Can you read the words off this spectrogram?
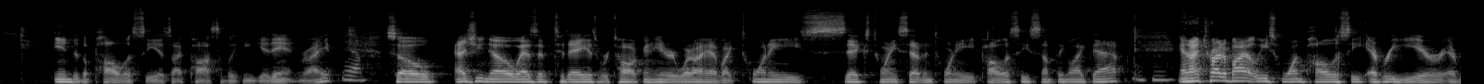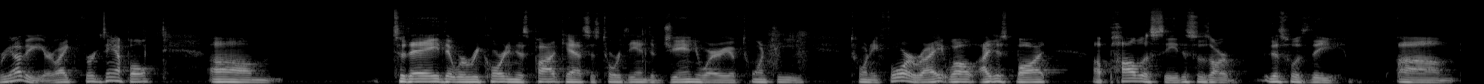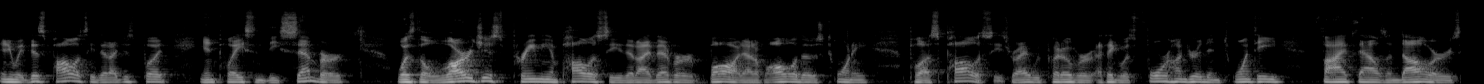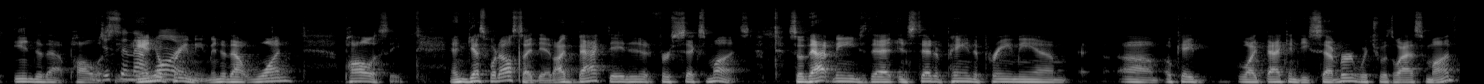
into the policy as I possibly can get in, right? Yeah. So, as you know, as of today, as we're talking here, what do I have like 26, 27, 28 policies, something like that. Mhm. And I try to buy at least one policy every year, every other year. Like, for example, um, today that we're recording this podcast is towards the end of January of 2024, right? Well, I just bought a policy. This was our, this was the, um, anyway, this policy that I just put in place in December was the largest premium policy that I've ever bought out of all of those 20 plus policies, right? We put over, I think it was $425,000 into that policy. Just in that annual one. premium, into that one policy. And guess what else I did? I backdated it for six months. So that means that instead of paying the premium, um, okay, like back in December, which was last month,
